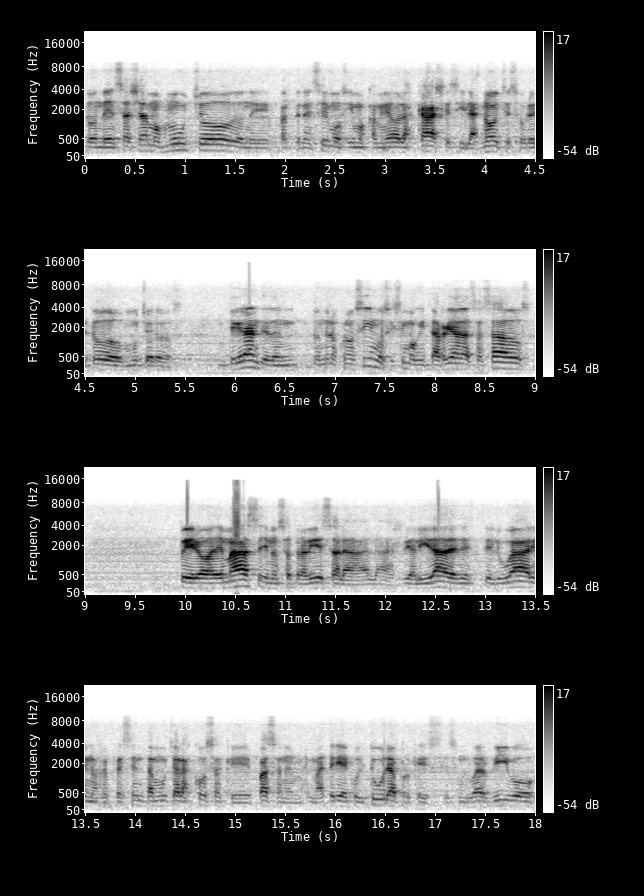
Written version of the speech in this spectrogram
donde ensayamos mucho, donde pertenecemos y hemos caminado las calles y las noches, sobre todo muchos de los integrantes, donde, nos conocimos, hicimos guitarreadas, asados, pero además eh, nos atraviesa las realidades de este lugar y nos representa muchas las cosas que pasan en, materia de cultura, porque es un lugar vivo,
